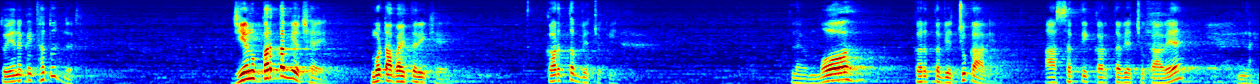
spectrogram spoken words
તો એને કંઈ થતું જ નથી. જે એનું કર્તવ્ય છે, મોટાભાઈ તરીકે, કર્તવ્ય ચૂકી એટલે મોહ કર્તવ્ય ચૂકાવે શક્તિ કર્તવ્ય ચૂકાવે નહીં.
